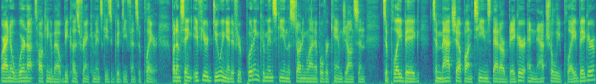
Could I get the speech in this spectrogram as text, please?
or I know we're not talking about because Frank Kaminsky is a good defensive player. But I'm saying if you're doing it, if you're putting Kaminsky in the starting lineup over Cam Johnson to play big, to match up on teams that are bigger and naturally play bigger,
